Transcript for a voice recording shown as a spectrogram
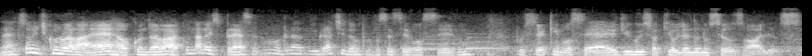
Né? Principalmente quando ela erra ou quando ela, quando ela expressa, oh, gratidão por você ser você, viu? Por ser quem você é. Eu digo isso aqui olhando nos seus olhos.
